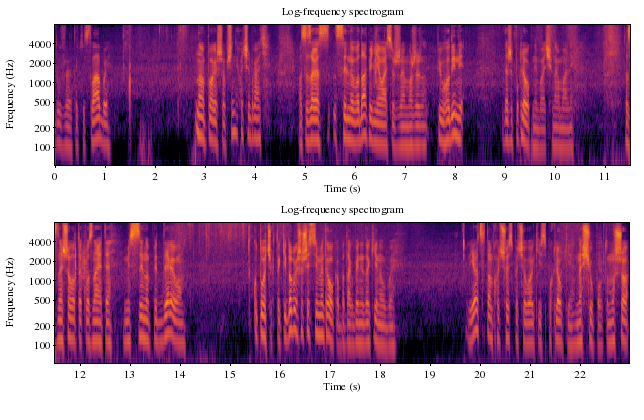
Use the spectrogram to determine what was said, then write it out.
Дуже такий слабий. Ну, а пориш взагалі не хоче брати. Оце зараз сильно вода піднялась уже, може півгодини, навіть покльовок не бачив нормальних. То знайшов таку, знаєте, місцину під деревом. Куточок такий. Добре, що 6 метровка, бо так би не докинув би. І оце там хоч щось почало, якісь покльовки нащупав, тому що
